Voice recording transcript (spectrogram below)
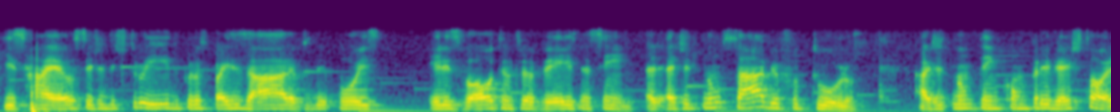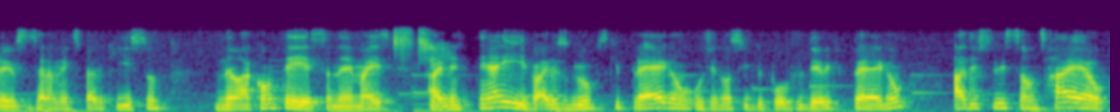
que Israel seja destruído pelos países árabes, depois eles voltem outra vez, né? Assim, a, a gente não sabe o futuro, a gente não tem como prever a história. Eu sinceramente espero que isso não aconteça, né? Mas Sim. a gente tem aí vários grupos que pregam o genocídio do povo judeu e que pregam a destruição de Israel.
